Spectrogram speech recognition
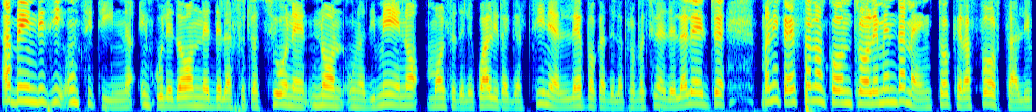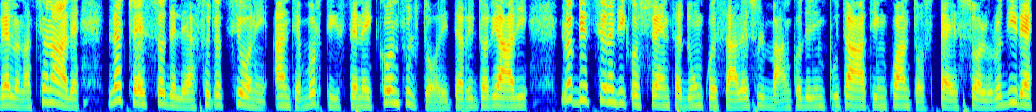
A Brindisi un sit-in in cui le donne dell'associazione Non Una di Meno, molte delle quali ragazzine all'epoca dell'approvazione della legge, manifestano contro l'emendamento che rafforza a livello nazionale l'accesso delle associazioni antiabortiste nei consultori territoriali. L'obiezione di coscienza dunque sale sul banco degli imputati, in quanto spesso, a loro dire,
